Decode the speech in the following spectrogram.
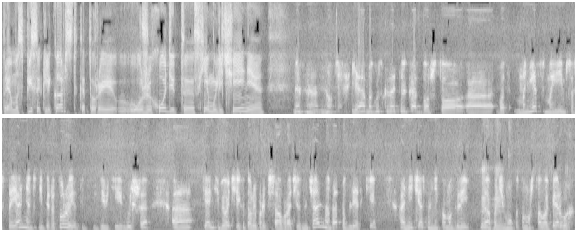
прямо список лекарств, которые уже ходит, э, схему лечения? Ну, я могу сказать только одно, что э, вот мне с моим состоянием, с температурой 39 и выше, э, те антибиотики, которые прописал врач изначально, да, таблетки, они, честно, не помогли. Uh-huh. Да, почему? Потому что, во-первых,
